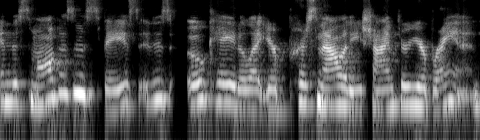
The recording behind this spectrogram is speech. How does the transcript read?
In the small business space, it is okay to let your personality shine through your brand.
